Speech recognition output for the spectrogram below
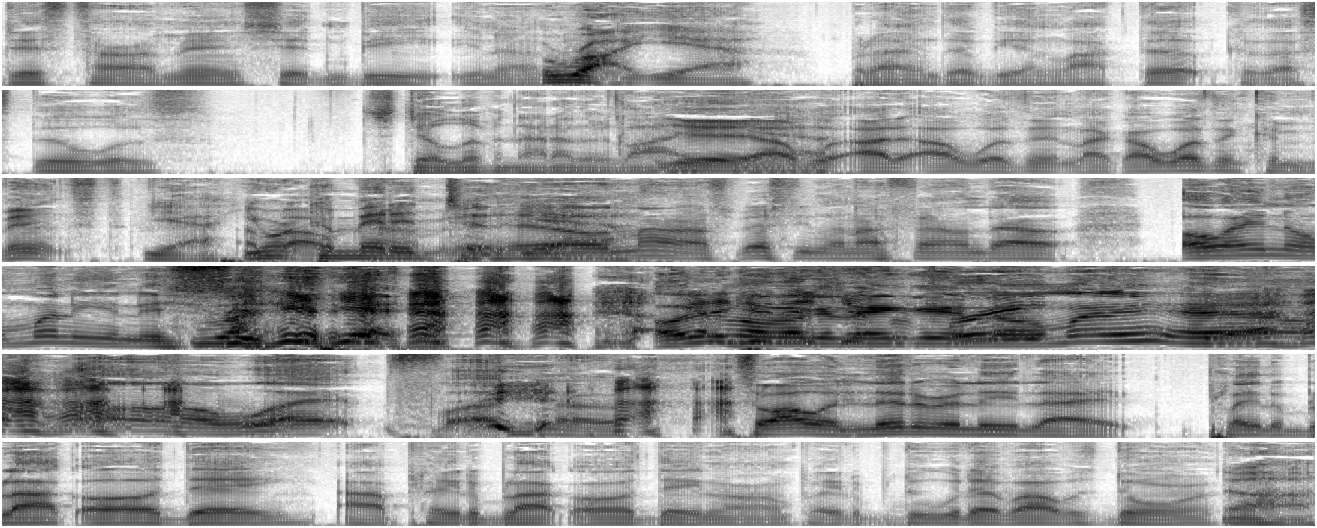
this time in shouldn't be, you know. what I mean? Right? Yeah. But I ended up getting locked up because I still was. Still living that other life. yeah, yeah. I, I, I wasn't like I wasn't convinced. Yeah, you weren't committed comedy. to hell yeah. nah. Especially when I found out, oh, ain't no money in this Right? shit. Yeah. oh, you motherfuckers ain't getting no free? money. Yeah. Hell no. What? Fuck no. so I would literally like play the block all day. I play the block all day long. Play the do whatever I was doing Uh huh.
